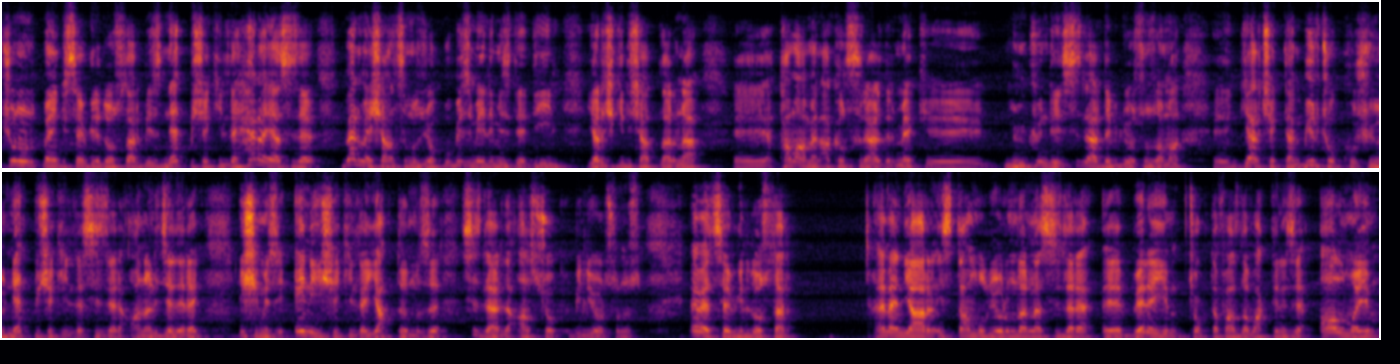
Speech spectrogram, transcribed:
Şunu unutmayın ki sevgili dostlar biz net bir şekilde her aya size verme şansımız yok. Bu bizim elimizde değil. Yarış gidişatlarına e, tamamen akıl sır erdirmek e, mümkün değil. Sizler de biliyorsunuz ama e, gerçekten birçok koşuyu net bir şekilde sizlere analiz ederek işimizi en iyi şekilde yaptığımızı sizler de az çok biliyorsunuz. Evet sevgili dostlar hemen yarın İstanbul yorumlarına sizlere e, vereyim. Çok da fazla vaktinizi almayayım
